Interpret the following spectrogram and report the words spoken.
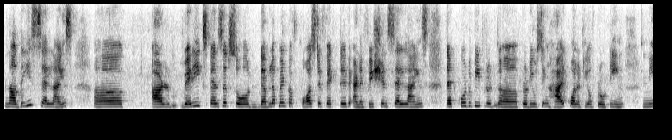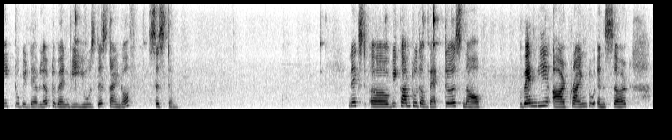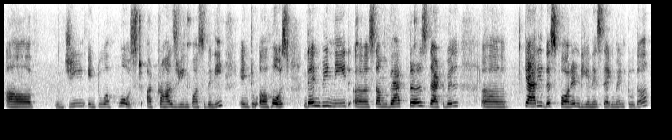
now these cell lines uh, are very expensive so development of cost effective and efficient cell lines that could be pro uh, producing high quality of protein need to be developed when we use this kind of system. Next uh, we come to the vectors now. When we are trying to insert a gene into a host a transgene possibly into a host then we need uh, some vectors that will uh, carry this foreign dna segment to the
